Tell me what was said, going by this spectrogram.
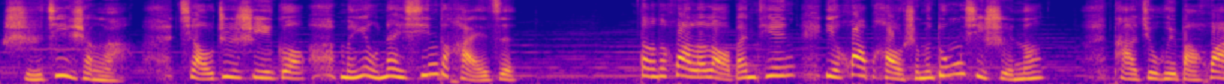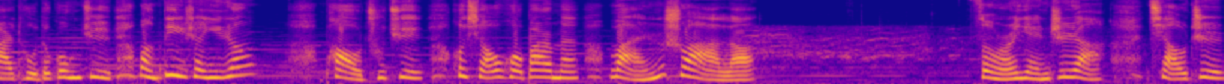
实际上啊，乔治是一个没有耐心的孩子。当他画了老半天也画不好什么东西时呢，他就会把画图的工具往地上一扔，跑出去和小伙伴们玩耍了。总而言之啊，乔治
